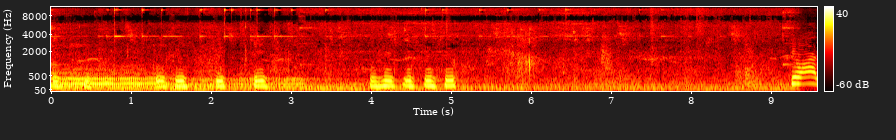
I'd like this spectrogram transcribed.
อืออืออืออืออืออืออืออืออืออือพี่วาน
